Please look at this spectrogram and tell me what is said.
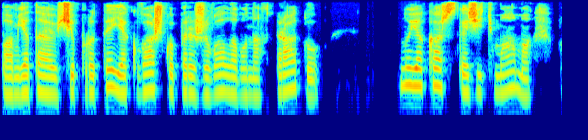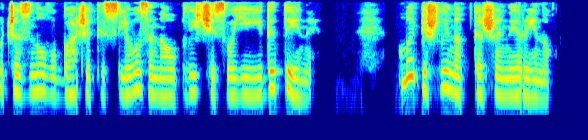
пам'ятаючи про те, як важко переживала вона втрату. Ну, яка ж, скажіть, мама, хоче знову бачити сльози на обличчі своєї дитини. Ми пішли на пташиний ринок.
